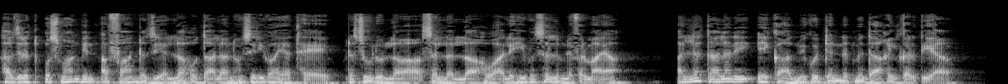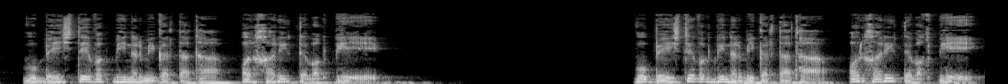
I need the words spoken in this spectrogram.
حضرت عثمان بن عفان رضی اللہ تعالیٰ عنہ سے روایت ہے۔ رسول اللہ صلی اللہ علیہ وسلم نے فرمایا، اللہ تعالیٰ نے ایک آدمی کو جنت میں داخل کر دیا۔ وہ بیچتے وقت بھی نرمی کرتا تھا اور خریدتے وقت بھی۔ وہ بیچتے وقت بھی نرمی کرتا تھا اور خریدتے وقت بھی۔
